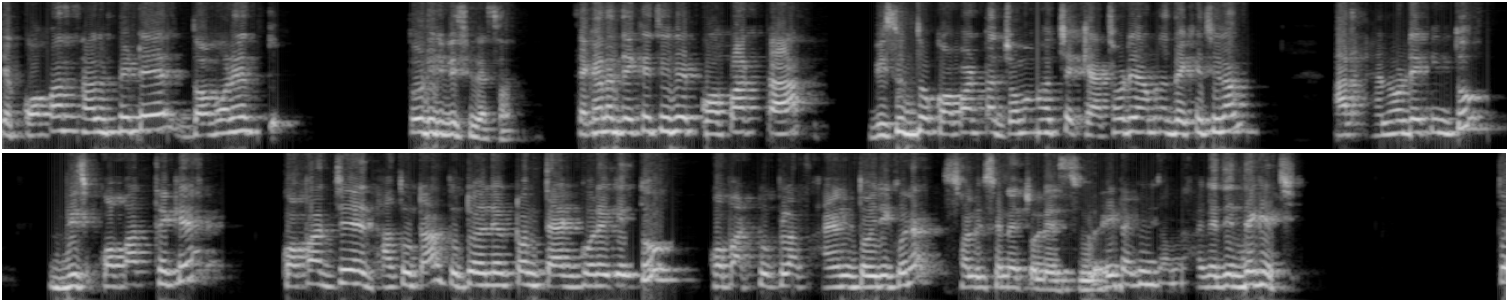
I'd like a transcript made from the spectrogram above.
যে কপার সালফেটে দমনের তড়িৎ বিশ্লেষণ। সেখানে দেখেছি যে কপারটা, বিশুদ্ধ কপারটা জমা হচ্ছে ক্যাথোডে আমরা দেখেছিলাম, আর অ্যানোডে কিন্তু কপার থেকে, কপার যে ধাতুটা, দুটো ইলেকট্রন ত্যাগ করে কিন্তু কপার টু প্লাস আয়ন তৈরি করে সলিউশনে চলে এসেছিল। এটা কিন্তু আমরা আগের দিন দেখেছি। তো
